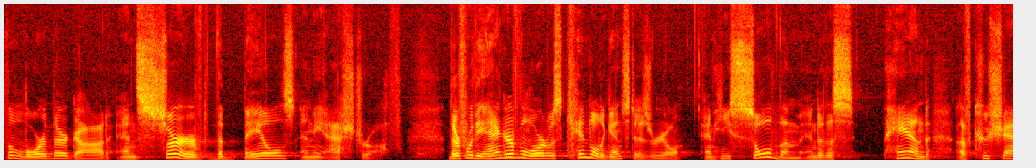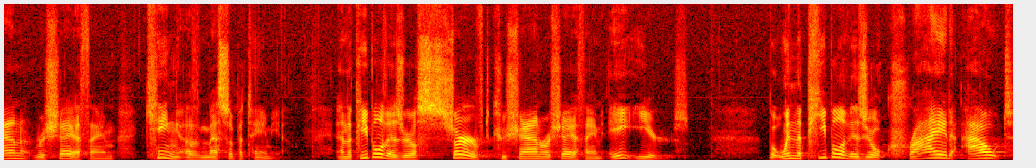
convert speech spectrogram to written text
the Lord their God and served the Baals and the Ashtaroth. Therefore, the anger of the Lord was kindled against Israel, and he sold them into the hand of Cushan Rishathaim, king of Mesopotamia. And the people of Israel served Cushan Rishathaim eight years. But when the people of Israel cried out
